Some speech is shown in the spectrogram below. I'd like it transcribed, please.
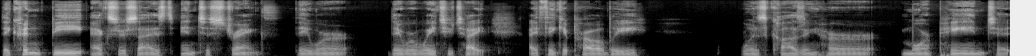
they couldn't be exercised into strength. They were they were way too tight. I think it probably was causing her more pain to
